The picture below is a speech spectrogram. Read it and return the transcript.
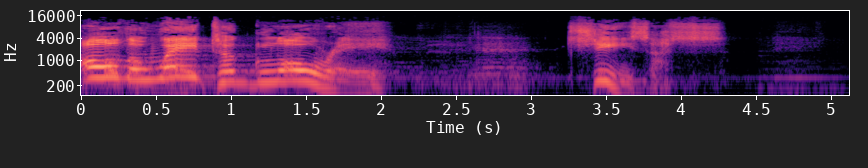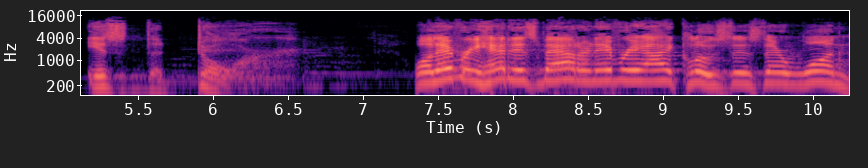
all the way to glory. Jesus is the door. Well, every head is bowed and every eye closed. Is there one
